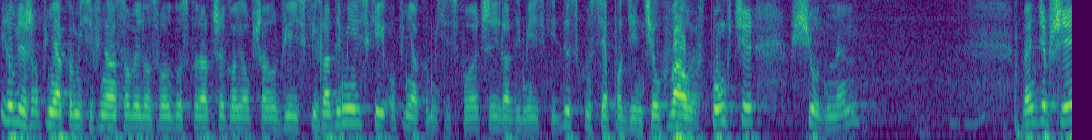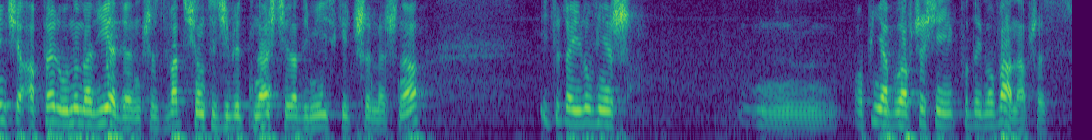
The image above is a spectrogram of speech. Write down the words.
I również opinia Komisji Finansowej, Rozwoju Gospodarczego i Obszarów Wiejskich Rady Miejskiej, opinia Komisji Społecznej Rady Miejskiej, dyskusja, podjęcie uchwały. W punkcie siódmym będzie przyjęcie apelu numer 1 przez 2019 Rady Miejskiej Trzemeszna. I tutaj również mm, opinia była wcześniej podejmowana przez,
